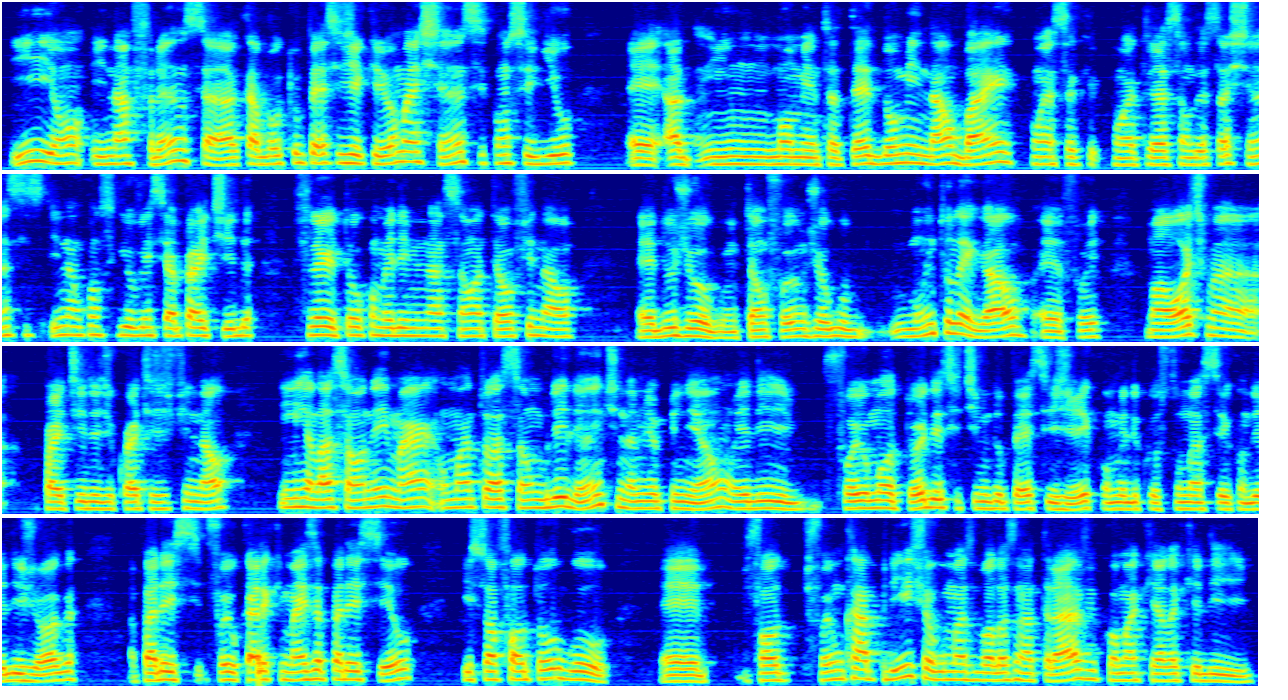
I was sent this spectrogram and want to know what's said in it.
E, e na França acabou que o PSG criou mais chances, conseguiu é, em um momento até dominar o Bayern com, essa, com a criação dessas chances e não conseguiu vencer a partida, flertou com uma eliminação até o final é, do jogo. Então foi um jogo muito legal, é, foi uma ótima partida de quartas de final. E em relação ao Neymar, uma atuação brilhante, na minha opinião. Ele foi o motor desse time do PSG, como ele costuma ser quando ele joga. Apareci, foi o cara que mais apareceu e só faltou o gol. É, foi um capricho, algumas bolas na trave, como aquela que ele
